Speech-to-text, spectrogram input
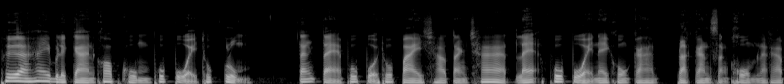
เพื่อให้บริการครอบคลุมผู้ป่วยทุกกลุ่ม ตั้งแต่ผู้ป่วยทั่วไปชาวต่างชาติ และผู้ป่วยในโครงการประกันสังคมนะครับ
